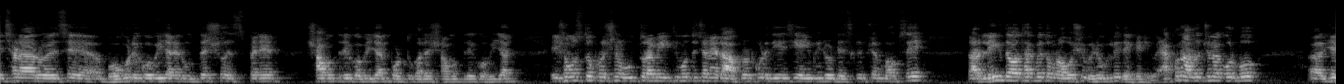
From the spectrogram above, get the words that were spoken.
এছাড়া রয়েছে ভৌগোলিক অভিযানের উদ্দেশ্য, স্পেনের সামুদ্রিক অভিযান, পর্তুগালের সামুদ্রিক অভিযান এই সমস্ত প্রশ্নের উত্তর আমি ইতিমধ্যে চ্যানেলে আপলোড করে দিয়েছি, এই ভিডিও ডেসক্রিপশন বক্সে তার লিঙ্ক দেওয়া থাকবে, তোমরা অবশ্যই ভিডিওগুলি দেখে নিও। এখন আলোচনা করব যে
